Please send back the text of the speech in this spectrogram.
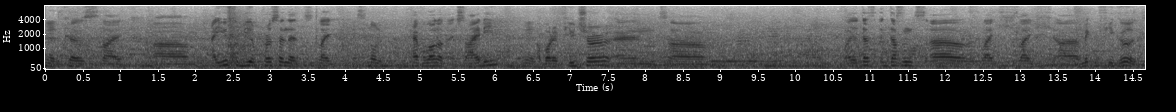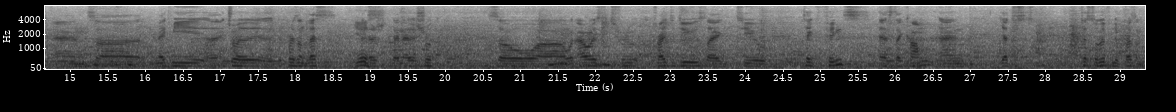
Yes. because like um, I used to be a person that like have a lot of anxiety about the future and um, it does it doesn't uh, like like uh, make me feel good and uh, make me uh, enjoy the present less Yes. than, I, than I should. So uh, what I always try to do is like to take things as they come and yeah just just to live in the present.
